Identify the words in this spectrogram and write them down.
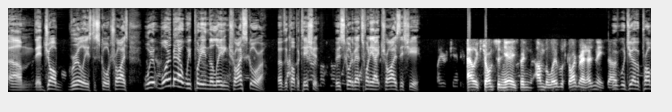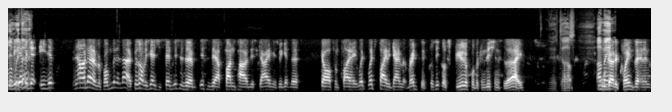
um, their job really is to score tries. What, what about we put in the leading try scorer of the competition, who's scored about 28 tries this year? Alex Johnston. Yeah, he's been unbelievable strike rate, hasn't he? So Would, you have a problem with that? get? Did. No, I don't have a problem with it. No, because obviously, as you said, this is a this is our fun part of this game. Is we get to go off and play. Let, let's play the game at Redcliffe because it looks beautiful. The conditions today. Yeah, it does. I we'll mean, go to Queensland and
